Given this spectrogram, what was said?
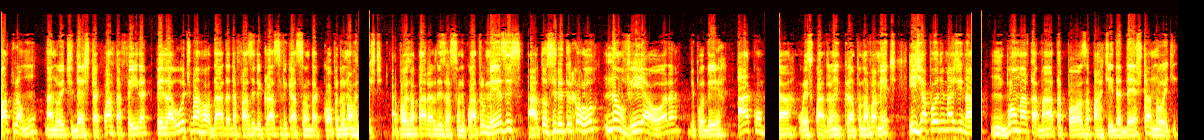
4 a 1 na noite desta quarta-feira pela última rodada da fase de classificação da Copa do Nordeste. Após a paralisação de quatro meses, a torcida tricolor não via a hora de poder acompanhar o esquadrão em campo novamente e já pôde imaginar um bom mata-mata após a partida desta noite.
